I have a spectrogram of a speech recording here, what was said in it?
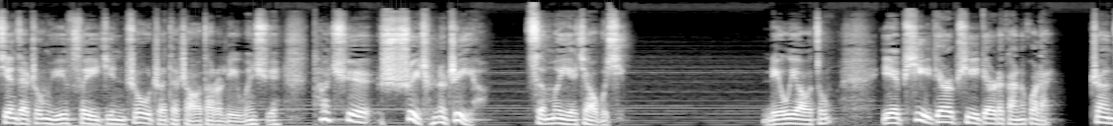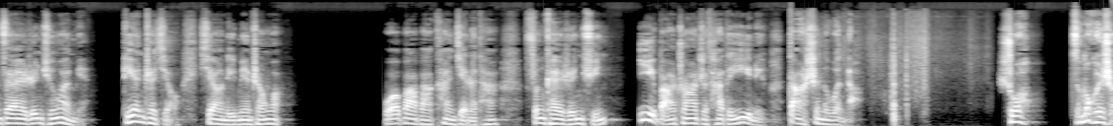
现在终于费尽周折的找到了李文学，他却睡成了这样，怎么也叫不醒。刘耀宗也屁颠儿屁颠儿的赶了过来，站在人群外面，踮着脚向里面张望。我爸爸看见了他，分开人群，一把抓着他的衣领，大声的问道：“说。”怎么回事？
